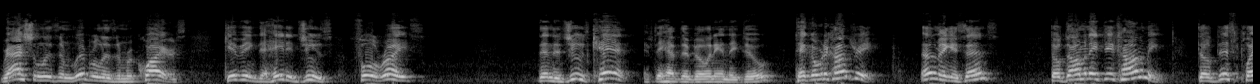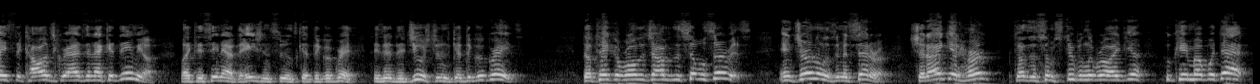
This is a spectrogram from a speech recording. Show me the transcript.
rationalism, liberalism requires giving the hated Jews full rights, then the Jews can't, if they have the ability and they do, take over the country. That doesn't make any sense. They'll dominate the economy. They'll displace the college grads in academia, like they say now. The Asian students get the good grades. They said the Jewish students get the good grades. They'll take over all the jobs in the civil service, in journalism, etc. Should I get hurt because of some stupid liberal idea? Who came up with that?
